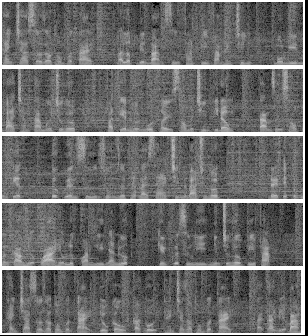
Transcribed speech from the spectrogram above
Thanh tra Sở Giao thông Vận tải đã lập biên bản xử phạt vi phạm hành chính 1.380 trường hợp, phạt tiền hơn 1,69 tỷ đồng, tạm giữ 6 phương tiện, tước quyền sử dụng giấy phép lái xe 93 trường hợp. Để tiếp tục nâng cao hiệu quả hiệu lực quản lý nhà nước, kiên quyết xử lý những trường hợp vi phạm, Thanh tra Sở Giao thông Vận tải yêu cầu các đội thanh tra giao thông vận tải tại các địa bàn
